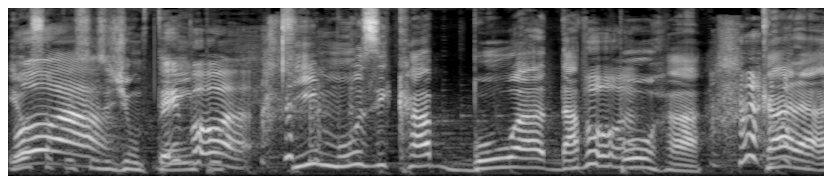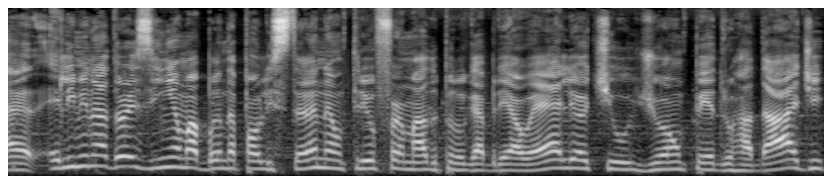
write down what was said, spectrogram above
Eu só Boa! preciso de um Bem tempo. boa. Que música boa da Boa. porra! Cara, é, Eliminadorzinho é uma banda paulistana, é um trio formado pelo Gabriel Elliott, o João Pedro Haddad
